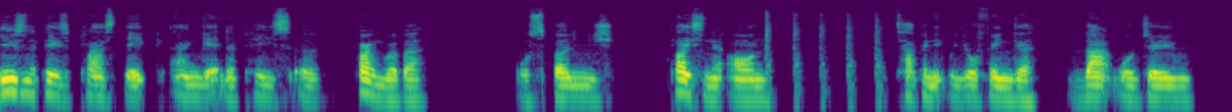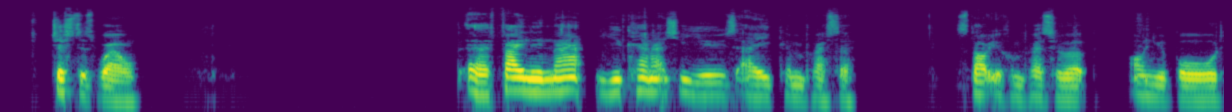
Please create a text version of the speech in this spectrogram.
using a piece of plastic and getting a piece of foam rubber or sponge, placing it on, tapping it with your finger. That will do just as well. Uh, failing that, you can actually use a compressor. Start your compressor up on your board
